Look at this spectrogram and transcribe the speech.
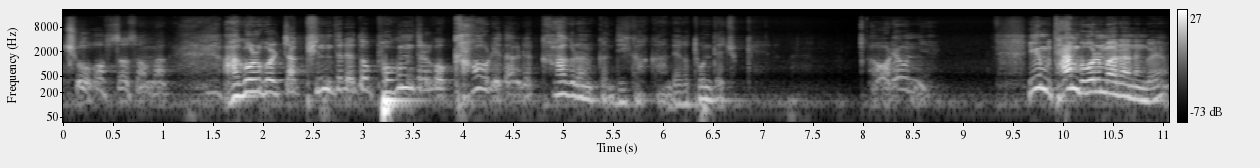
주옵소서 막 아골골짝 핀들에도 복음 들고 가오리다 그래 가 그러니까 네가 가 내가 돈 대줄게 어려운 일 이게 뭐 다뭘 말하는 거예요?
